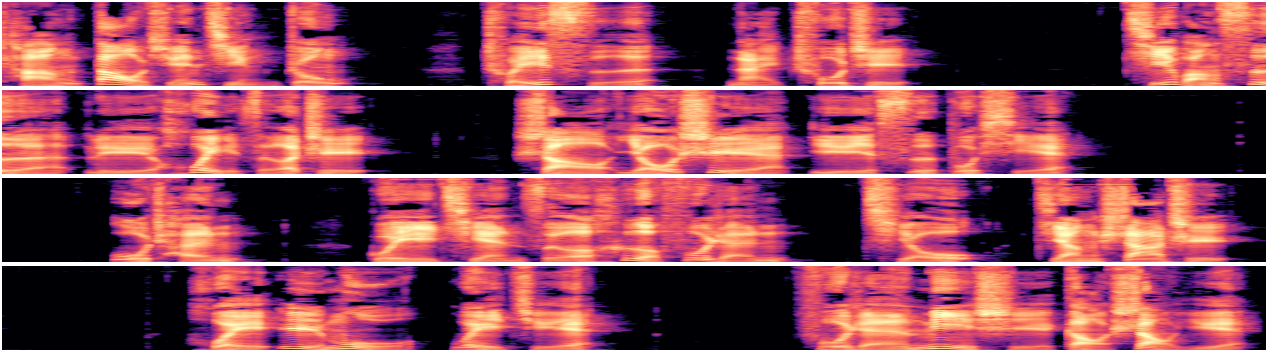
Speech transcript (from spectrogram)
常倒悬井中，垂死，乃出之。齐王嗣屡会责之，少由是与嗣不协。戊辰，归谴责贺夫人，求。将杀之，会日暮未决。夫人密使告少曰：“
